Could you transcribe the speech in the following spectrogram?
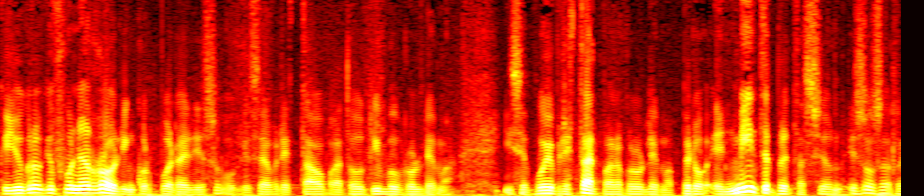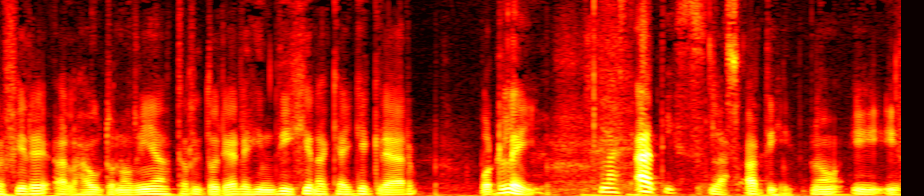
Que yo creo que fue un error incorporar eso porque se ha prestado para todo tipo de problemas y se puede prestar para problemas. Pero en mi interpretación, eso se refiere a las autonomías territoriales indígenas que hay que crear por ley. Las ATIs. Las ATIs, ¿no? Y, y,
